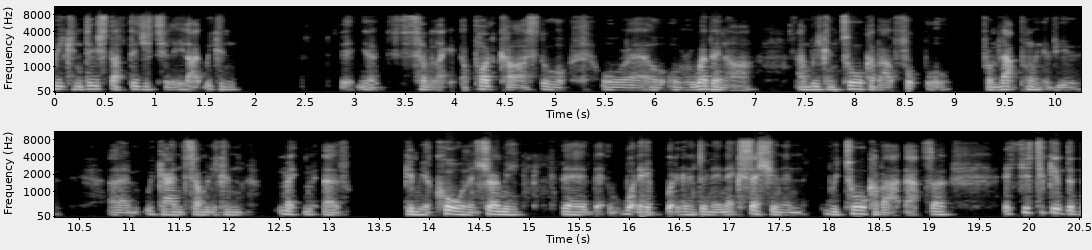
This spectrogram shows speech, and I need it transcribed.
we can do stuff digitally like we can you know something like a podcast or or a, or, or a webinar and we can talk about football from that point of view. Um, we can somebody can make uh, give me a call and show me their what they what they're going to do in their next session and we talk about that. So it's just to give the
